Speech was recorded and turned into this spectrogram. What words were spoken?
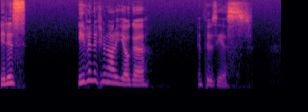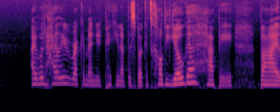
It is even if you're not a yoga enthusiast, I would highly recommend you picking up this book. It's called Yoga Happy by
